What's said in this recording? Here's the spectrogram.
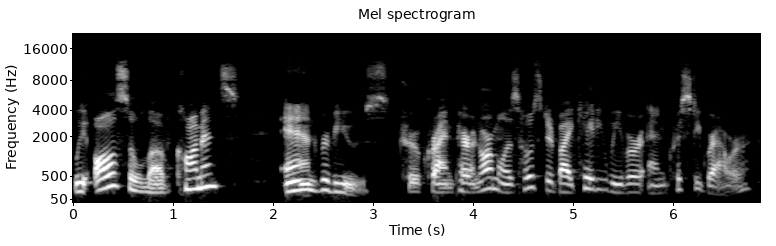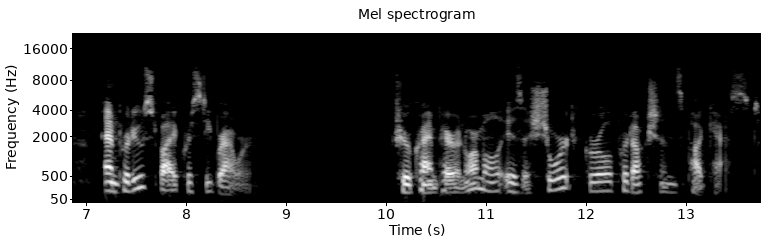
We also love comments and reviews. True Crime Paranormal is hosted by Katie Weaver and Kristi Brower and produced by Kristi Brower. True Crime Paranormal is a Short Girl Productions podcast.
